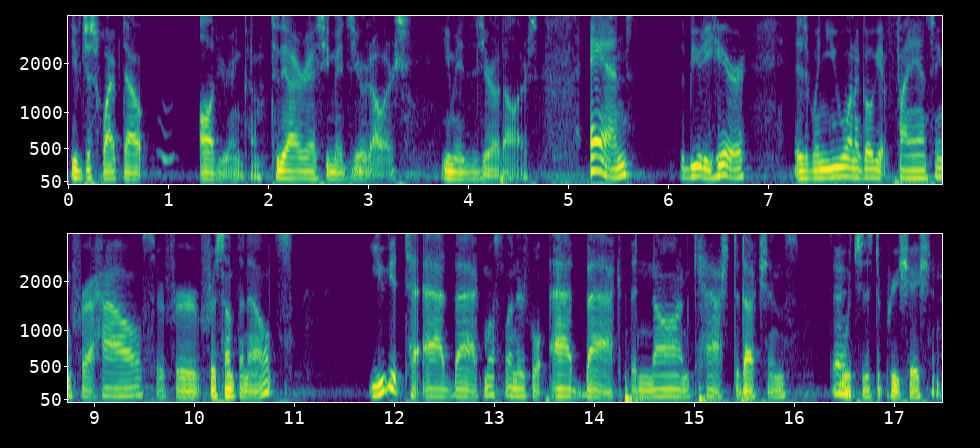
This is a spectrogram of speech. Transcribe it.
you've just wiped out all of your income. To the IRS, you made zero dollars. You made zero dollars. And the beauty here is when you want to go get financing for a house or for, for something else, you get to add back. Most lenders will add back the non cash deductions, Okay. which is depreciation.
